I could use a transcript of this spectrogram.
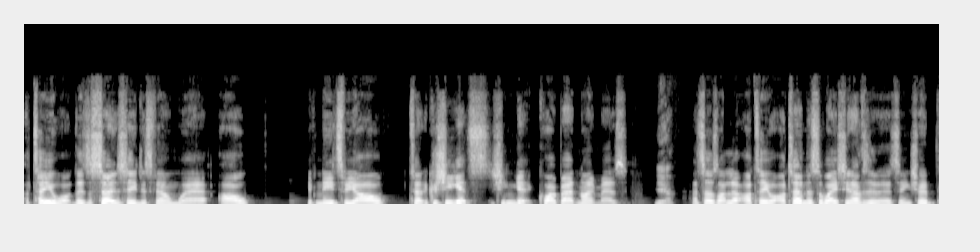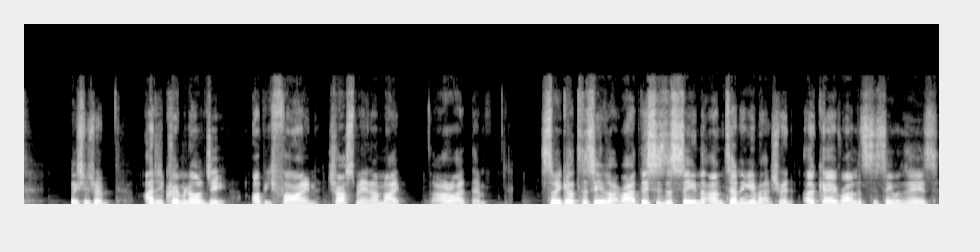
I'll tell you what. There's a certain scene in this film where I'll, if needs be, I'll because she gets she can get quite bad nightmares. Yeah. And so I was like, look, I'll tell you what, I'll turn this away so you don't have to do anything. She went, she went, I did criminology. I'll be fine. Trust me. And I'm like, all right then. So we got to the scene, like, right, this is the scene that I'm telling you about. She went, okay, right, let's just see what it is.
